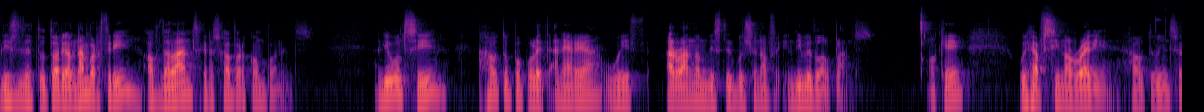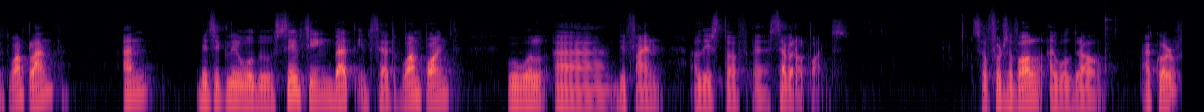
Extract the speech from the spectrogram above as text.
this is the tutorial number 3 of the Lands Grasshopper components. And you will see how to populate an area with a random distribution of individual plants. Okay, we have seen already how to insert one plant and basically we'll do the same thing but instead of one point we will uh, define a list of uh, several points. So first of all I will draw a curve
